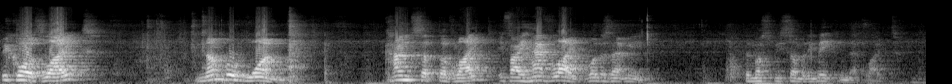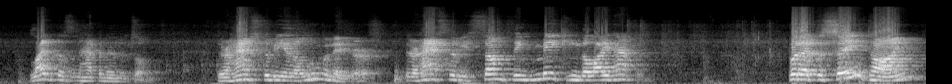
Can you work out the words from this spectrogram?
Because light, number one concept of light, if I have light, what does that mean? There must be somebody making that light. Light doesn't happen in its own. There has to be an illuminator, there has to be something making the light happen. But at the same time,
